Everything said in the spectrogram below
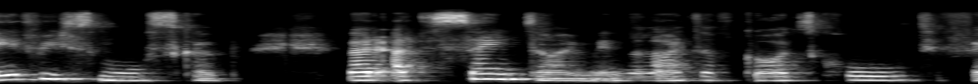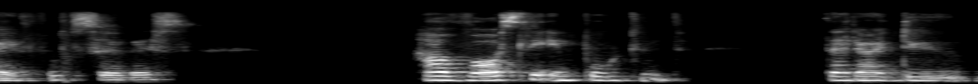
every small scope, but at the same time, in the light of God's call to faithful service, how vastly important that I do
